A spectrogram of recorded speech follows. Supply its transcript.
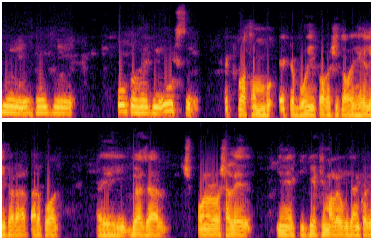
যে ওই যে উপরে দিয়ে উঠছে। প্রথম একটা বই প্রকাশিত হয় হেলি করা তারপর এই দুই সালে তিনি একটি গেট হিমালয় অভিযান করে,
